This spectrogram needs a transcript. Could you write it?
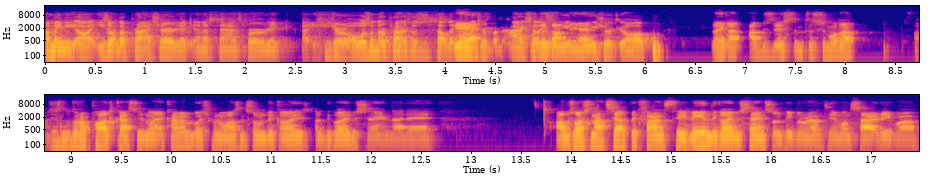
I mean, he, uh, he's under pressure, like in a sense where like uh, you're always under pressure as a Celtic yeah. manager, but actually when you yeah. lose your job. Like I, I was listening to some other, I was listening to another podcast and like I can't remember which one it was, and some of the guys, the guy was saying that uh, I was watching that Celtic fans TV, and the guy was saying some people around him on Saturday were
